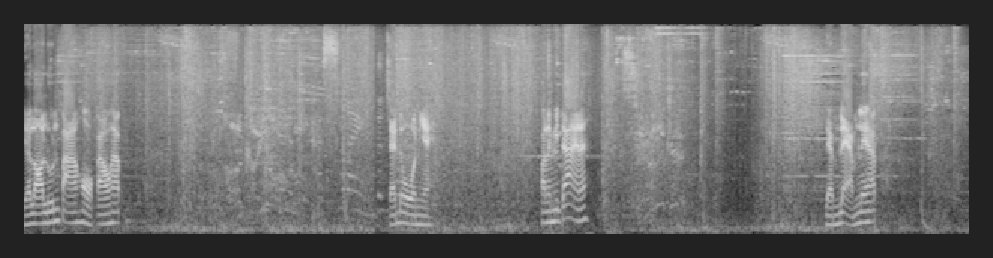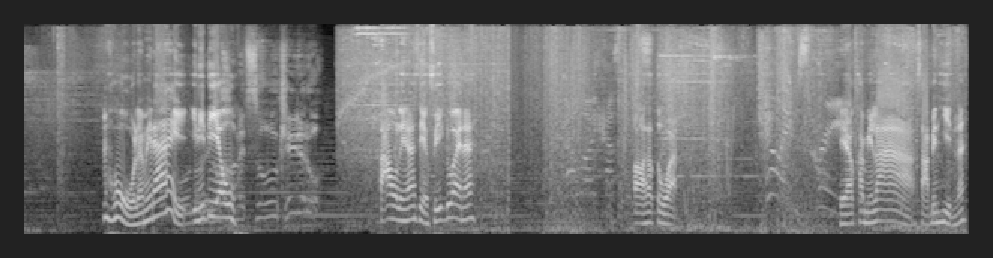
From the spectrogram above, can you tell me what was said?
เดี๋ยวรอลุ้นปลาหอกเอาครับ แต่โดนไงพารามิดได้นะ แหลมๆเลยครับ โอ้โห แล้วไม่ได้ อีกนิดเดียว 破滅を受け入れろ เต้าเลยนะ เสียงฟิกด้วยนะ ต่อสักตัว เคคคามิล่าสาเป็นหินนะ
